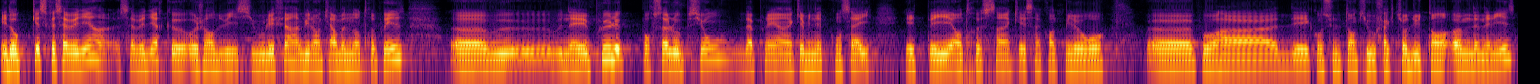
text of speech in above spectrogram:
Et donc, qu'est-ce que ça veut dire? Ça veut dire qu'aujourd'hui, si vous voulez faire un bilan carbone d'entreprise, euh, vous, n'avez plus pour seule option d'appeler un cabinet de conseil et de payer entre 5 et 50 000 euros euh, pour euh, des consultants qui vous facturent du temps homme d'analyse.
